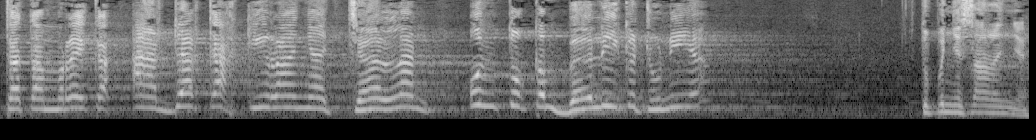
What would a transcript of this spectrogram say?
Kata mereka adakah kiranya jalan untuk kembali ke dunia? Itu penyesalannya.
